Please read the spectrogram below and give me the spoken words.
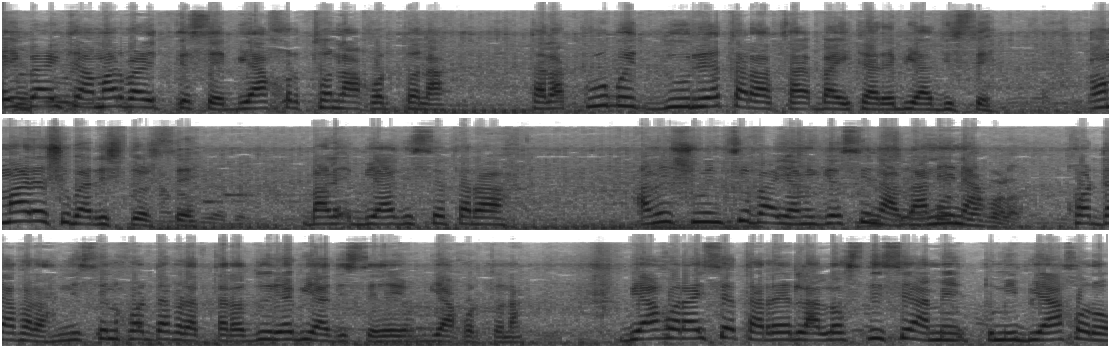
এই বাড়িটা আমার বাড়িতে গেছে, বিয়া করতো না করতো না। তারা খুব দূরে তারা বাড়িটারে বিয়া দিছে। আমারে সুপারিশ করছে বিয়া দিছে তারা আমি শুনছি ভাই, আমি গেছি না, জানি না। খর্দাপাড়া নিশ্চিন খর্দাপাড়া তারা দূরে বিয়া দিছে বিয়া করতো না। বিয়া করাইছে তারে লালচ দিছে, আমি তুমি বিয়া করো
